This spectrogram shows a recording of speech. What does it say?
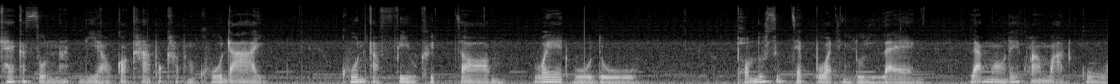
แค่กระสุนนัดเดียวก็ฆ่าพวกเขาทั้งคู่ได้ คุณกับฟิลคือจอม เวทวูดู ผมรู้สึกเจ็บปวดอย่างรุนแรง และมองด้วยความหวาดกลัว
